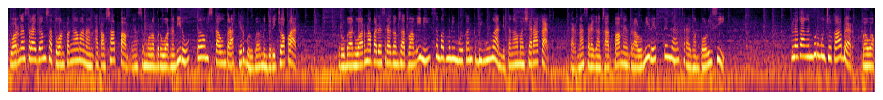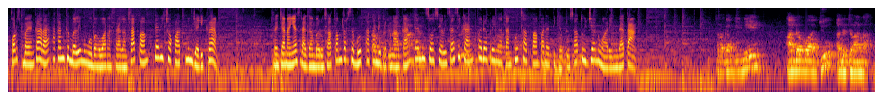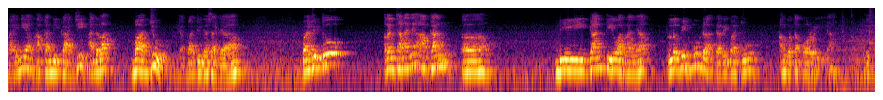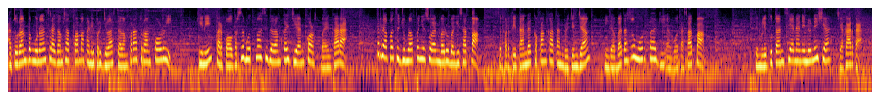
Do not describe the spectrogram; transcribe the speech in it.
Warna seragam Satuan Pengamanan atau Satpam yang semula berwarna biru dalam setahun terakhir berubah menjadi coklat. Perubahan warna pada seragam Satpam ini sempat menimbulkan kebingungan di tengah masyarakat karena seragam Satpam yang terlalu mirip dengan seragam polisi. Belakangan pun muncul kabar bahwa Korps Bayangkara akan kembali mengubah warna seragam Satpam dari coklat menjadi krem. Rencananya seragam baru Satpam tersebut akan diperkenalkan dan disosialisasikan pada peringatan HUT Satpam pada 31 Januari mendatang. Seragam ini ada baju, ada celana. Nah ini yang akan dikaji adalah baju, ya bajunya saja. Baju itu rencananya akan eh, diganti warnanya lebih muda dari baju anggota Polri ya. Aturan penggunaan seragam Satpam akan diperjelas dalam peraturan Polri. Kini, Perpol tersebut masih dalam kajian Korps Bayangkara. Terdapat sejumlah penyesuaian baru bagi Satpam, seperti tanda kepangkatan berjenjang hingga batas umur bagi anggota Satpam. Tim Liputan CNN Indonesia, Jakarta.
